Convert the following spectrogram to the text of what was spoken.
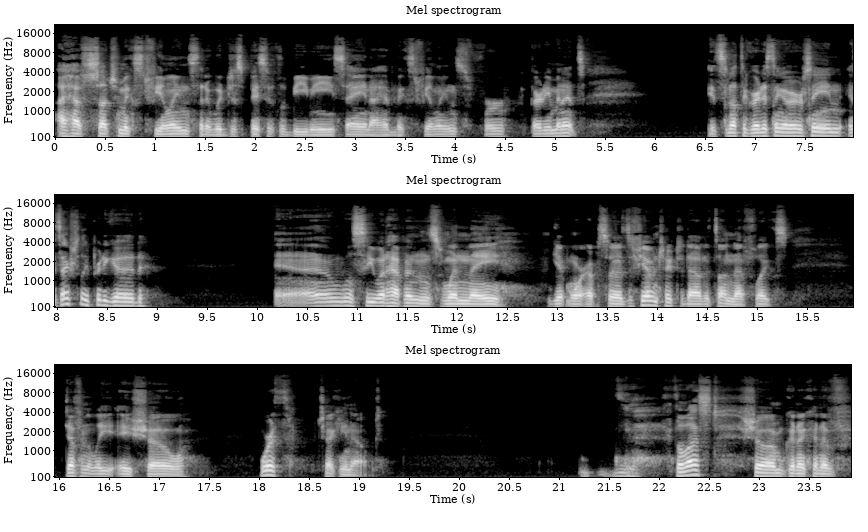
I have such mixed feelings that it would just basically be me saying I have mixed feelings for 30 minutes. It's not the greatest thing I've ever seen. It's actually pretty good. We'll see what happens when they get more episodes. If you haven't checked it out, it's on Netflix. Definitely a show worth checking out. The last show I'm going to kind of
